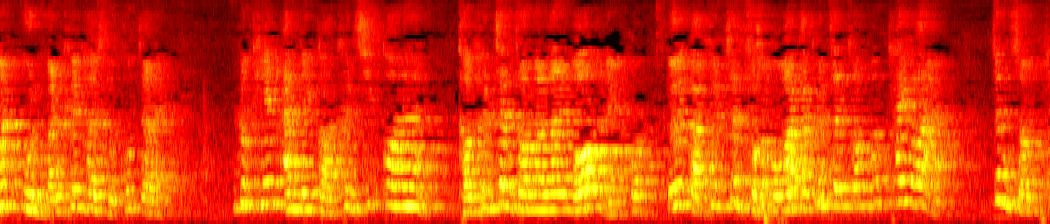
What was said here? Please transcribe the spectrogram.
มันอุ่นมันขึ้นเขาสู่คุบจใจลูกเคสอันดีกว่าขึ้นชิบก้อนเขาขึ้นเส้นจองมาลังโบเนี่ยพวเออกลัขึ้นเส้นจองว่ากลัขึ้นเส้นจอมันไทยว่าเส้นจองข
